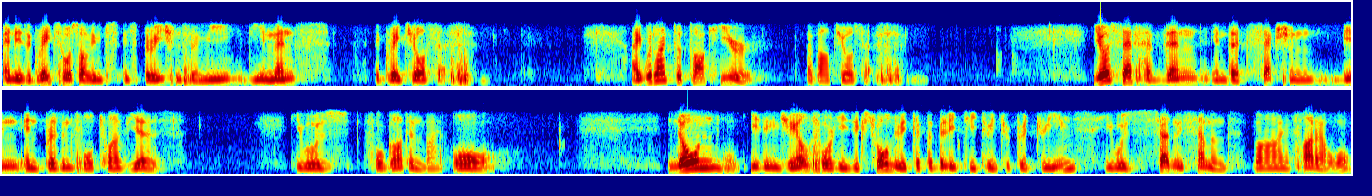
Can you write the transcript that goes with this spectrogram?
and is a great source of inspiration for me, the immense, the great Joseph. I would like to talk here about Joseph. Joseph had then, in that section, been in prison for 12 years. He was forgotten by all. Known is in jail for his extraordinary capability to interpret dreams. He was suddenly summoned by Pharaoh,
